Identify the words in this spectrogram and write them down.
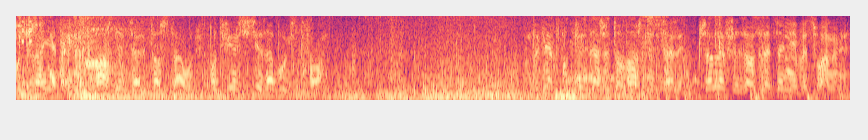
Ultra 1, ważny cel został. Potwierdźcie zabójstwo. Wywiad potwierdza, że to ważny cel. Przelew za zlecenie wysłany.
